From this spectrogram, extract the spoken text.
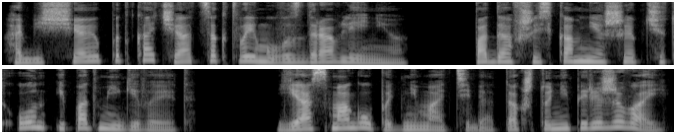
Обещаю подкачаться к твоему выздоровлению. Подавшись ко мне, шепчет он и подмигивает. Я смогу поднимать тебя, так что не переживай.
